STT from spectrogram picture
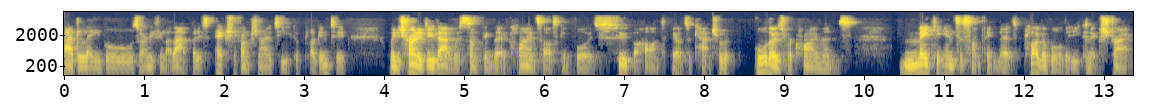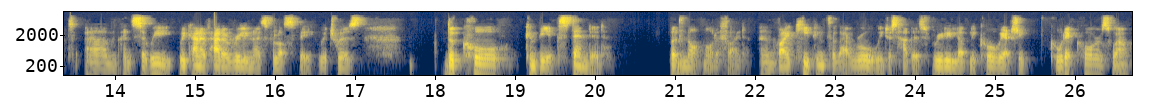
add labels or anything like that. But it's extra functionality you could plug into. When you're trying to do that with something that a client's asking for, it's super hard to be able to capture all those requirements, make it into something that's pluggable that you can extract. Um, and so we we kind of had a really nice philosophy, which was the core can be extended but not modified. And by keeping to that rule, we just had this really lovely core. We actually called it core as well.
